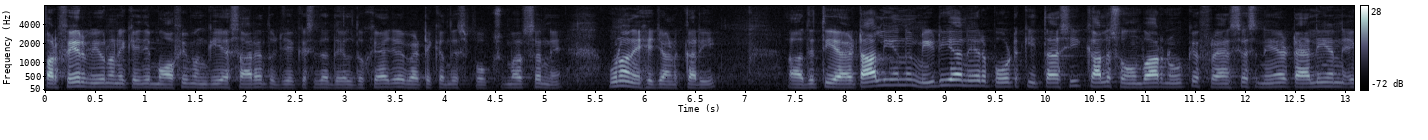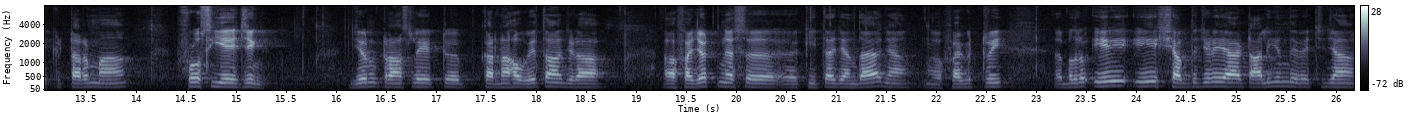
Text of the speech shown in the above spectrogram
ਪਰ ਫਿਰ ਵੀ ਉਹਨਾਂ ਨੇ ਕਹਿੰਦੇ ਮਾਫੀ ਮੰਗੀ ਹੈ, ਸਾਰਿਆਂ ਤੋਂ ਜੇ ਕਿਸੇ ਦਾ ਦਿਲ ਦੁਖਿਆ ਜਿਹੜੇ ਵੈਟੀਕਨ ਦੇ ਸਪੋਕਸਪਰਸਨ ਨੇ, ਉਹਨਾਂ ਨੇ ਇਹ ਜਾਣਕਾਰੀ ਦਿੱਤੀ ਹੈ। ਇਟਾਲੀਅਨ ਮੀਡੀਆ ਨੇ ਰਿਪੋਰਟ ਕੀਤਾ ਸੀ ਕੱਲ ਸੋਮਵਾਰ ਨੂੰ ਕਿ ਫ੍ਰਾਂਸਿਸ ਨੇ ਇਟਾਲੀਅਨ ਇੱਕ ਟਰਮ ਆ ਫਰੋਸੀਏਜਿੰਗ ਜੇ ਉਹਨੂੰ ਟਰਾਂਸਲੇਟ ਕਰਨਾ ਹੋਵੇ ਤਾਂ ਜਿਹੜਾ ਫੈਜਟਨੈਸ ਕੀਤਾ ਜਾਂਦਾ ਜਾਂ ਫੈਗਟਰੀ ਮਤਲਬ ਇਹ ਇਹ ਸ਼ਬਦ ਜਿਹੜੇ ਆ ਇਟਾਲੀਅਨ ਦੇ ਵਿੱਚ ਜਾਂ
